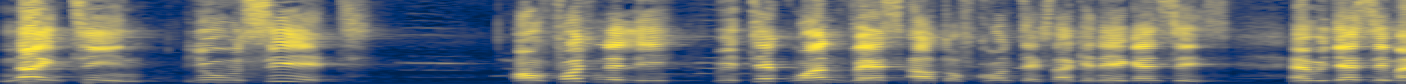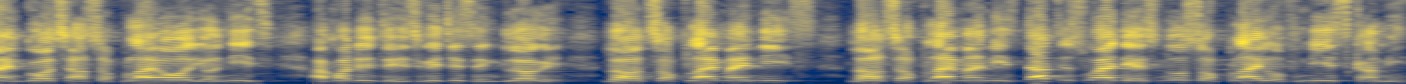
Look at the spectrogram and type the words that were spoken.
19, you will see it. Unfortunately, we take one verse out of context, like in Hagen says, and we just say, My God shall supply all your needs according to his riches in glory. Lord, supply my needs. Lord, supply my needs. That is why there is no supply of needs coming.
